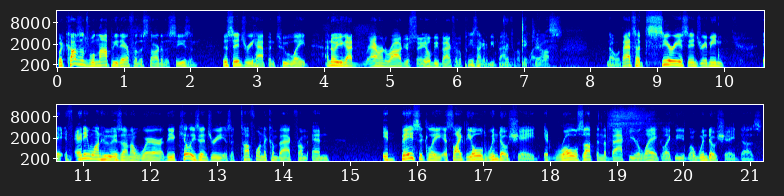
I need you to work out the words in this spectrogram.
But Cousins will not be there for the start of the season. This injury happened too late. I know you got Aaron Rodgers say he'll be back for the. He's not going to be back for the playoffs. No, that's a serious injury. I mean, if anyone who is unaware, the Achilles injury is a tough one to come back from, and it basically it's like the old window shade. It rolls up in the back of your leg like the a window shade does,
